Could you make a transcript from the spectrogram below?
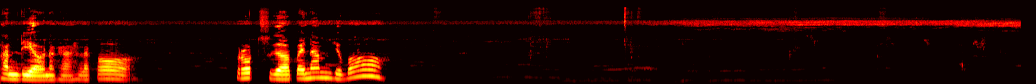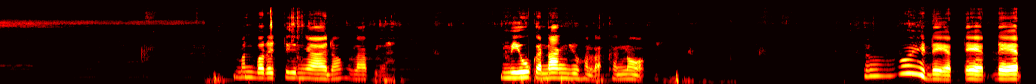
คันเดียวนะคะ แล้วก็รถเสือไปนั่มอยู่บ่มันบ่ไดตื่นง่ายเนาะรับเลยมิวก็นั่งอยู่หันละข้างนอก โอ้ยแดดแดดแดด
